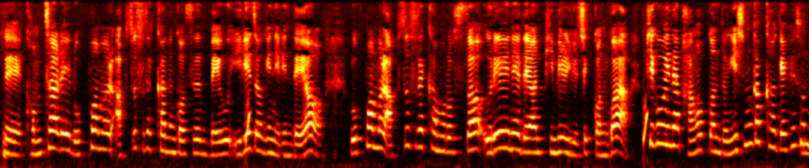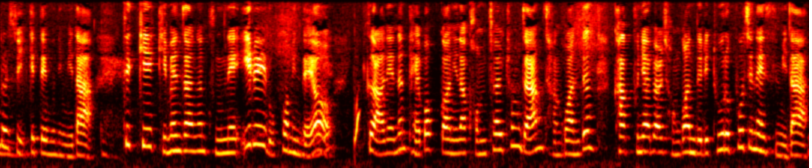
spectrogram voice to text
네, 검찰이 로펌을 압수수색하는 것은 매우 이례적인 일인데요. 로펌을 압수수색함으로써 의뢰인에 대한 비밀 유지권과 피고인의 방어권 등이 심각하게 훼손될 수 있기 때문입니다. 네. 특히 김앤장은 국내 1위 로펌인데요. 그 안에는 대법관이나 검찰총장, 장관 등 각 분야별 정관들이 두루 포진해 있습니다.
